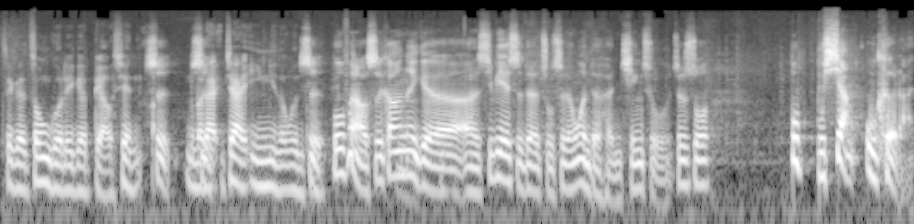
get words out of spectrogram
这个中国的一个表现。是。那么来加以应用的问题。是。波范老师刚刚那个呃 CBS 的主持人问的很清楚，就是说不不像乌克兰，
